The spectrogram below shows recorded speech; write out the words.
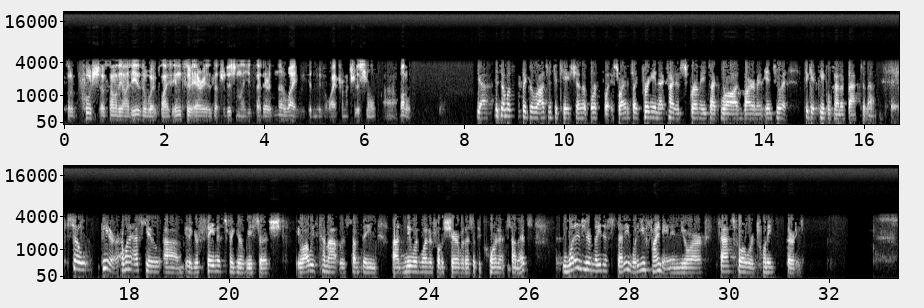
sort of push of some of the ideas of workplace into areas that traditionally you'd say there is no way we could move away from a traditional uh, model. Yeah, it's almost like the garagification of workplace, right? It's like bringing that kind of scrummy type raw environment into it to get people kind of back to that. So, Peter, I want to ask you, um, you know, you're famous for your research. You always come out with something uh, new and wonderful to share with us at the CoreNet Summits. What is your latest study? What are you finding in your Fast Forward 2030?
